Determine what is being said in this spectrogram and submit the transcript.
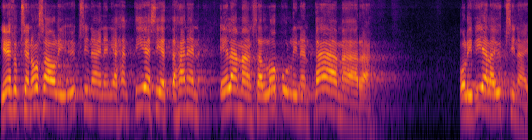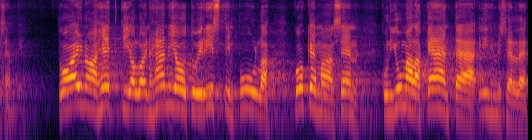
Jeesuksen osa oli yksinäinen ja hän tiesi, että hänen elämänsä lopullinen päämäärä oli vielä yksinäisempi. Tuo ainoa hetki, jolloin hän joutui ristin puulla kokemaan sen, kun Jumala kääntää ihmiselle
